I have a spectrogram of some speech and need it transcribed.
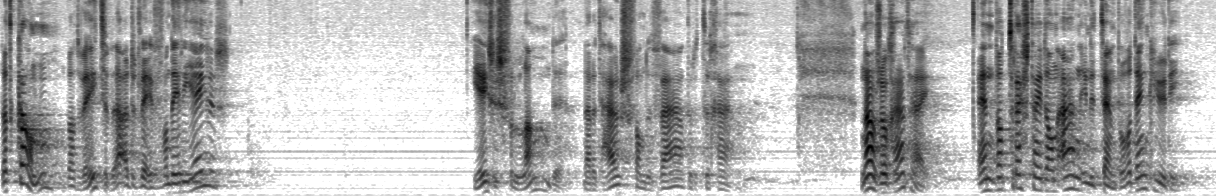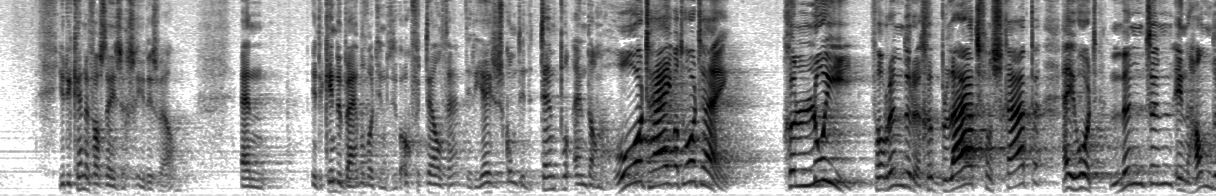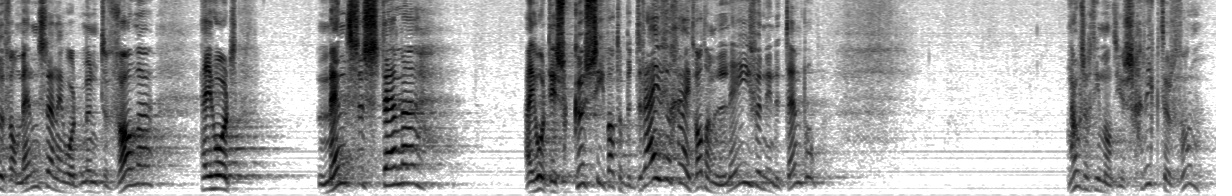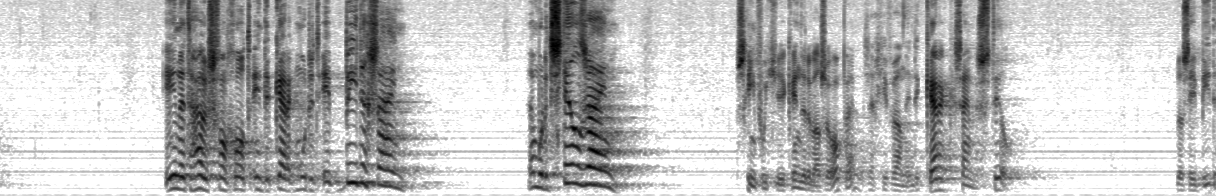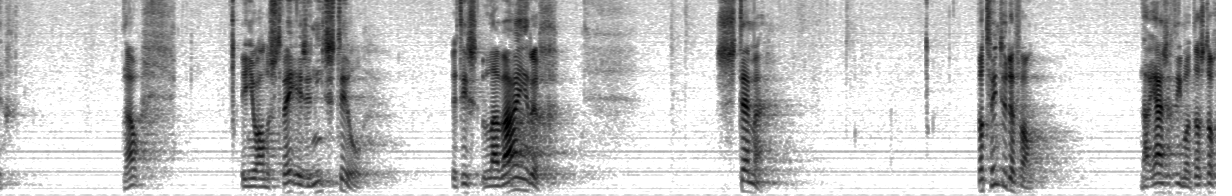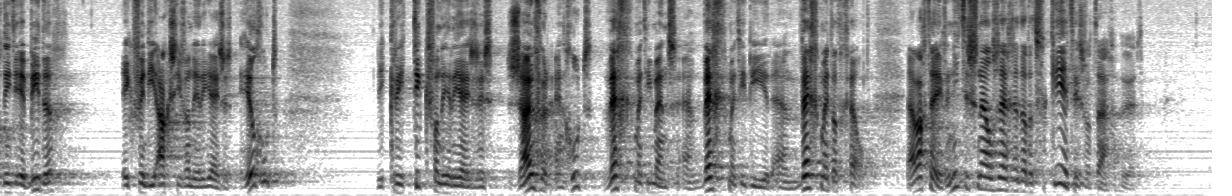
Dat kan, dat weten we uit het leven van de Heer Jezus. Jezus verlangde naar het huis van de Vader te gaan. Nou, zo gaat hij. En wat treft hij dan aan in de tempel? Wat denken jullie? Jullie kennen vast deze geschiedenis wel. En in de kinderbijbel wordt je natuurlijk ook verteld, hè? De Jezus komt in de tempel en dan hoort hij, wat hoort hij? Geloei van runderen, geblaad van schapen. Hij hoort munten in handen van mensen en hij hoort munten vallen. Hij hoort mensen stemmen. Hij hoort discussie, wat een bedrijvigheid, wat een leven in de tempel. Nou zegt iemand, je schrikt ervan. In het huis van God, in de kerk, moet het eerbiedig zijn. Dan moet het stil zijn. Misschien voed je je kinderen wel zo op, hè? Dan zeg je van, in de kerk zijn we stil. Dat is eerbiedig. Nou, in Johannes 2 is het niet stil. Het is lawaaierig. Stemmen. Wat vindt u daarvan? Nou ja, zegt iemand, dat is toch niet eerbiedig? Ik vind die actie van de Heer Jezus heel goed. Die kritiek van de Heer Jezus is zuiver en goed. Weg met die mensen en weg met die dieren en weg met dat geld. Ja, wacht even, niet te snel zeggen dat het verkeerd is wat daar gebeurt.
